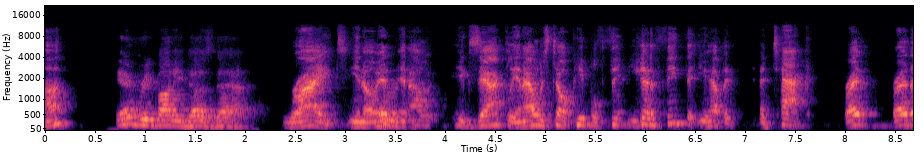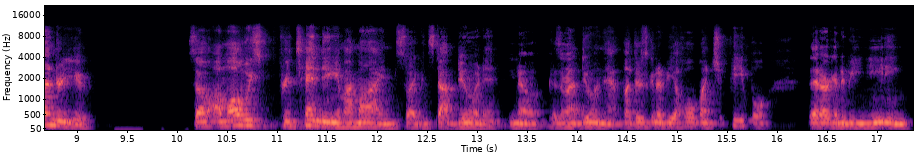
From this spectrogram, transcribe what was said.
Huh? Everybody does that. Right. You know, and, and I, exactly. And I always tell people, think you got to think that you have a attack right, right under you. So I'm always pretending in my mind so I can stop doing it, you know, because I'm not doing that. But there's going to be a whole bunch of people that are going to be needing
